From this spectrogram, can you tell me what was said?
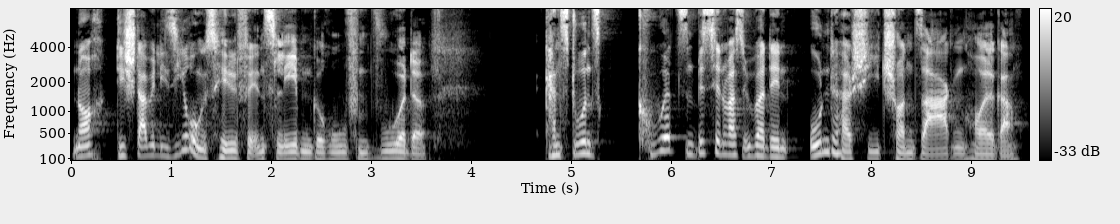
noch die Stabilisierungshilfe ins Leben gerufen wurde. Kannst du uns kurz ein bisschen was über den Unterschied schon sagen, Holger?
